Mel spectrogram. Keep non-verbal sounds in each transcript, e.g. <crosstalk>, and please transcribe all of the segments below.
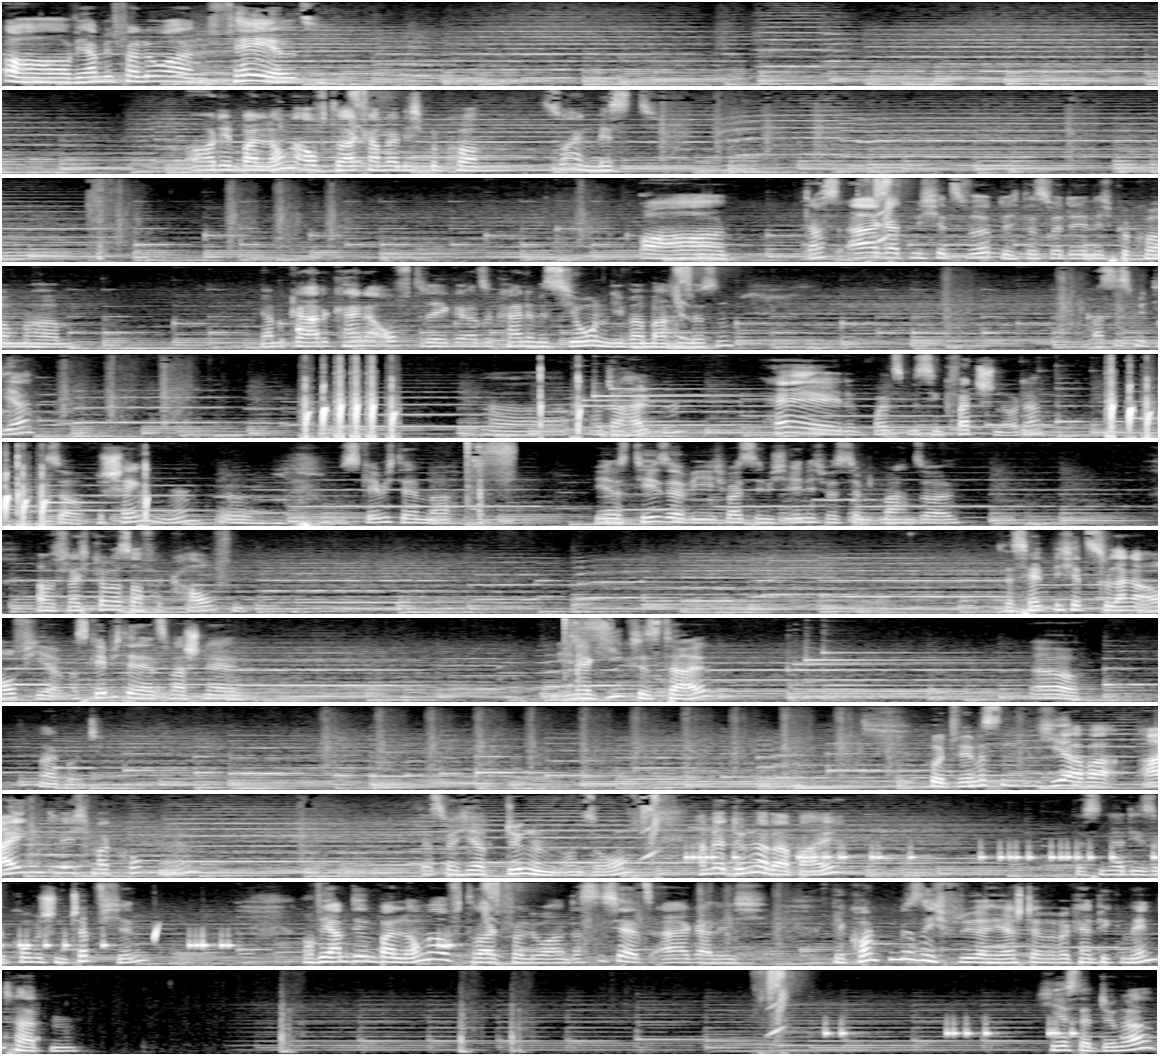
Oh, wir haben ihn verloren. Failed. Oh, den Ballonauftrag haben wir nicht bekommen. So ein Mist. Das ärgert mich jetzt wirklich, dass wir den nicht bekommen haben. Wir haben gerade keine Aufträge, also keine Missionen, die wir machen müssen. Was ist mit dir? Äh, unterhalten? Hey, du wolltest ein bisschen quatschen, oder? So, beschenken, ne? Äh, was gebe ich denn mal? Hier das Teeservie. Ich weiß nämlich eh nicht, was ich damit machen soll. Aber vielleicht können wir es auch verkaufen. Das hält mich jetzt zu lange auf hier. Was gebe ich denn jetzt mal schnell? Ein Energiekristall? Oh. Na gut. Gut, wir müssen hier aber eigentlich mal gucken, dass wir hier düngen und so. Haben wir Dünger dabei? Das sind ja diese komischen Töpfchen. Oh, wir haben den Ballonauftrag verloren. Das ist ja jetzt ärgerlich. Wir konnten das nicht früher herstellen, weil wir kein Pigment hatten. Hier ist der Dünger.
